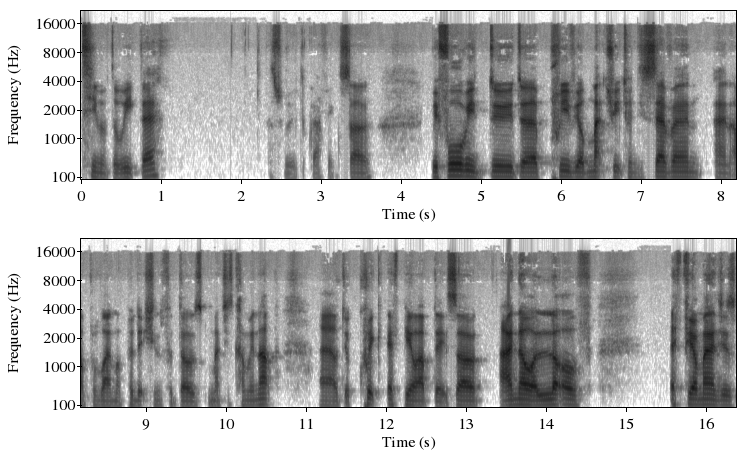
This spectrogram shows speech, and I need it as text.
team of the week there. Let's remove the graphics. So before we do the preview of match week 27, and I'll provide my predictions for those matches coming up, uh, I'll do a quick FPL update. So I know a lot of FPL managers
